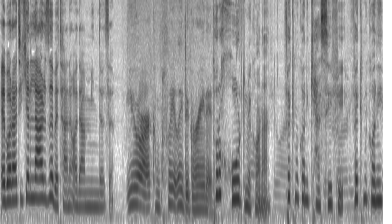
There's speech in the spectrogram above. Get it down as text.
عبارتی که لرزه به تن آدم میندازه. تو رو خورد می‌کنن. فکر می‌کنی کثیفی. فکر می‌کنی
